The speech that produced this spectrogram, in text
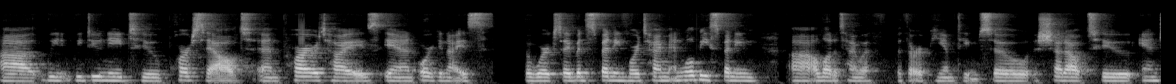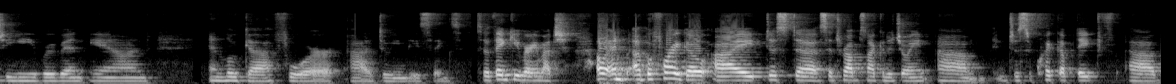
Uh, we, we do need to parse out and prioritize and organize the work. So I've been spending more time and we'll be spending uh, a lot of time with with our PM team. So shout out to Angie, Ruben, and and Luca for uh, doing these things. So thank you very much. Oh, and uh, before I go, I just uh, since Rob's not going to join, um, just a quick update uh,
